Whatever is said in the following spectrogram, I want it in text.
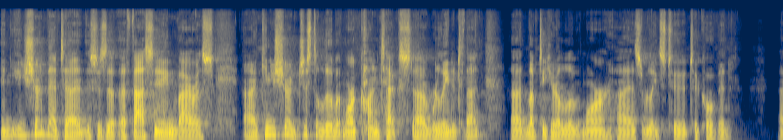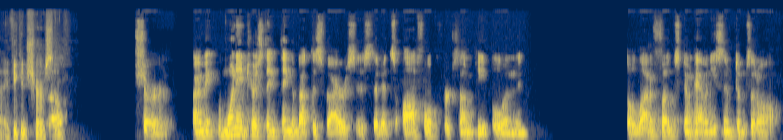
And you shared that uh, this is a, a fascinating virus. Uh, can you share just a little bit more context uh, related to that? Uh, I'd love to hear a little bit more uh, as it relates to, to COVID, if you can share some. Well, sure. I mean, one interesting thing about this virus is that it's awful for some people and a lot of folks don't have any symptoms at all.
